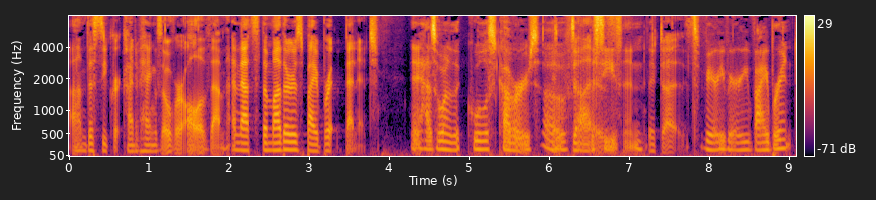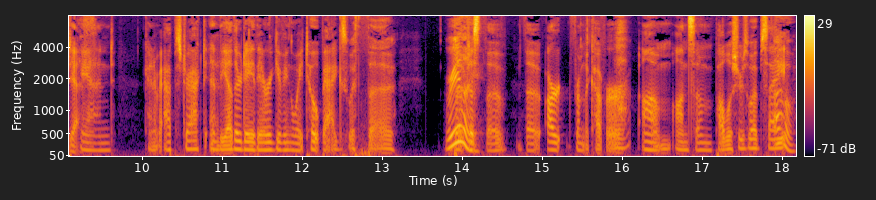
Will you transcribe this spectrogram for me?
um, the secret kind of hangs over all of them. And that's The Mothers by Brit Bennett. It has one of the coolest covers of the season. It does. It's very, very vibrant Yes. and kind of abstract. And the other day they were giving away tote bags with the Really? the- just the the art from the cover um, on some publisher's website. Oh,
